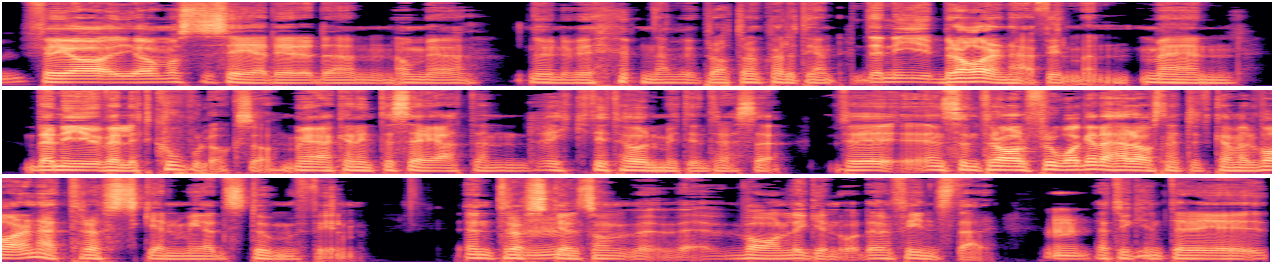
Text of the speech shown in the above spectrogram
mm. För jag, jag måste säga det den, om jag, nu när vi, när vi pratar om kvaliteten. Den är ju bra den här filmen, men den är ju väldigt cool också. Men jag kan inte säga att den riktigt höll mitt intresse. För en central fråga det här avsnittet kan väl vara den här tröskeln med stumfilm. En tröskel Mm. som vanligen då, den finns där. Mm. Jag tycker inte det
